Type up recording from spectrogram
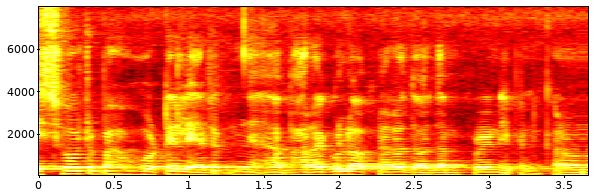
রিসোর্ট বা হোটেলের ভাড়াগুলো আপনারা দরদাম করে নেবেন। কারণ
